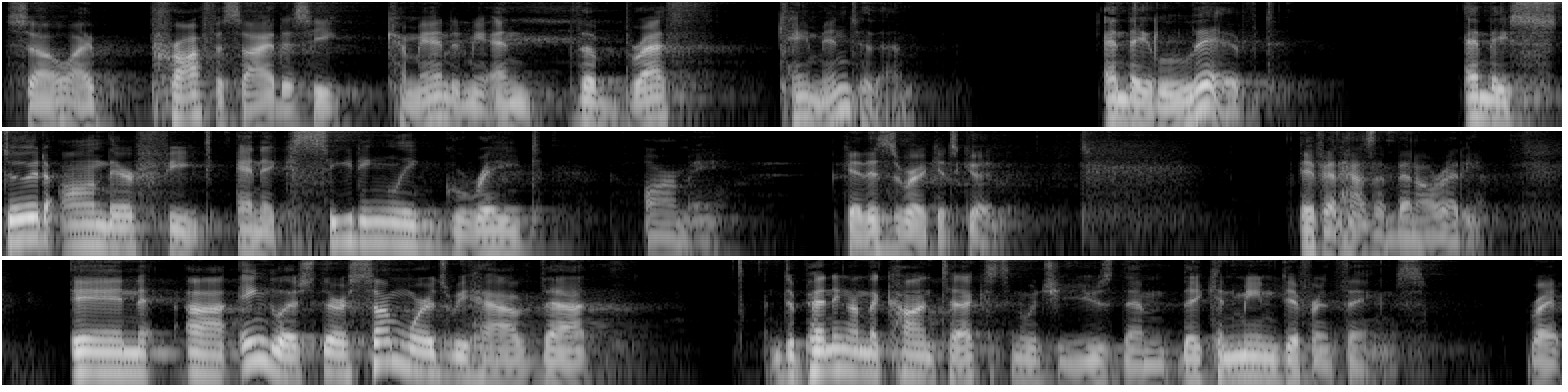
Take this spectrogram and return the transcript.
So I prophesied as he commanded me, and the breath came into them, and they lived, and they stood on their feet, an exceedingly great army. Okay, this is where it gets good, if it hasn't been already. In uh, English, there are some words we have that depending on the context in which you use them, they can mean different things, right?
